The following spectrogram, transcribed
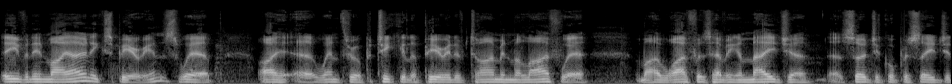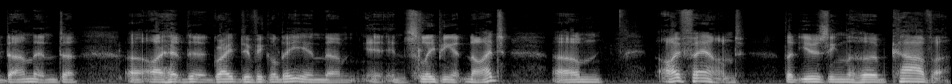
even in my own experience, where I uh, went through a particular period of time in my life where my wife was having a major uh, surgical procedure done, and uh, uh I had uh, great difficulty in, um, in sleeping at night. Um, I found that using the herb kava,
